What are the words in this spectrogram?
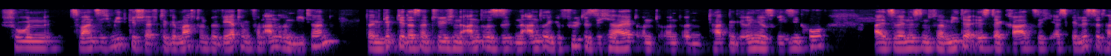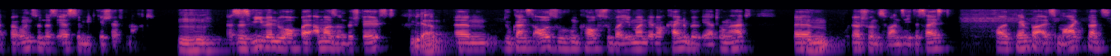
schon 20 Mietgeschäfte gemacht und Bewertungen von anderen Mietern, dann gibt dir das natürlich eine andere, eine andere gefühlte Sicherheit und, und, und hat ein geringeres Risiko, als wenn es ein Vermieter ist, der gerade sich erst gelistet hat bei uns und das erste Mietgeschäft macht. Mhm. Das ist wie wenn du auch bei Amazon bestellst. Ja. Ähm, du kannst aussuchen, kaufst du bei jemandem, der noch keine Bewertung hat ähm, mhm. oder schon 20. Das heißt, Paul Camper als Marktplatz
